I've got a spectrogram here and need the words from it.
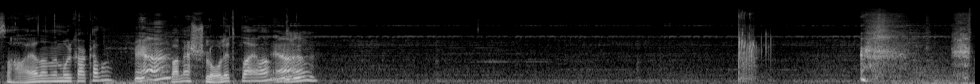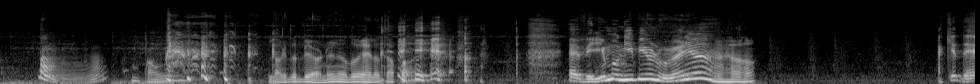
så har jeg denne morkaka, da. Ja. Hva om jeg slår litt på deg, da? Ja. Ja. Lagde bjørner nedover hele trappa. Jeg vil jo mange bjørnunger, ja. Ja. Er ikke det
